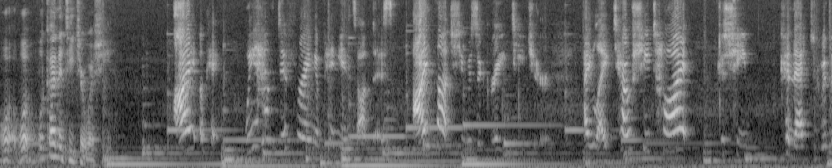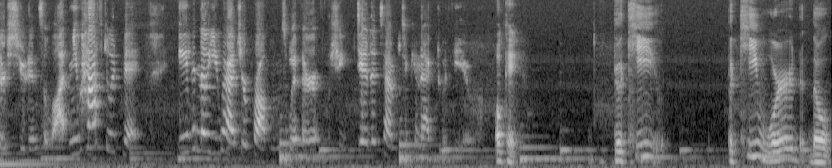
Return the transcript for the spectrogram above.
what what, what kind of teacher was she? I okay. We have differing opinions on this. I thought she was a great teacher. I liked how she taught because she connected with her students a lot. And you have to admit, even though you had your problems with her, she did attempt to connect with you. Okay. The key the key word, the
